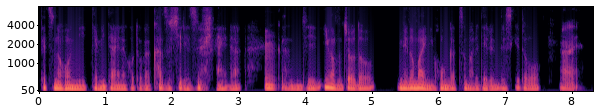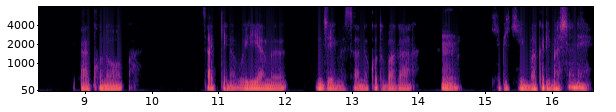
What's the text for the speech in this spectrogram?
別の本に行ってみたいなことが数知れず みたいなうん。感じ。今もちょうど目の前に本が積まれてるんですけど、はい。あこの、さっきのウィリアム・ジェームスさんの言葉がうん。響きまくりましたね。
